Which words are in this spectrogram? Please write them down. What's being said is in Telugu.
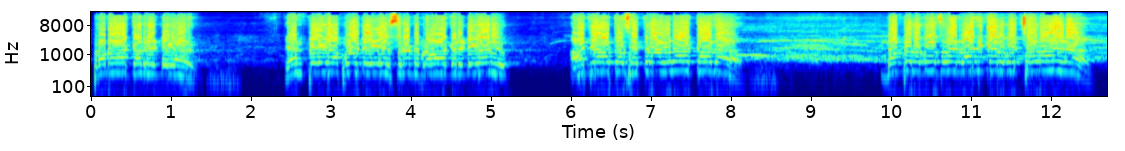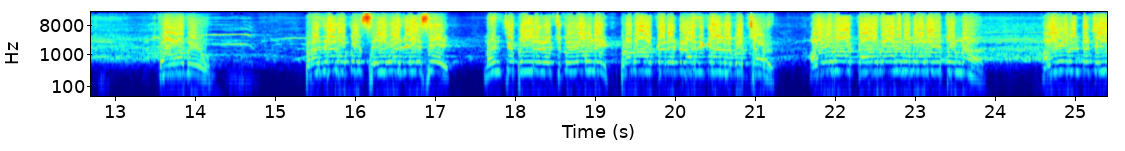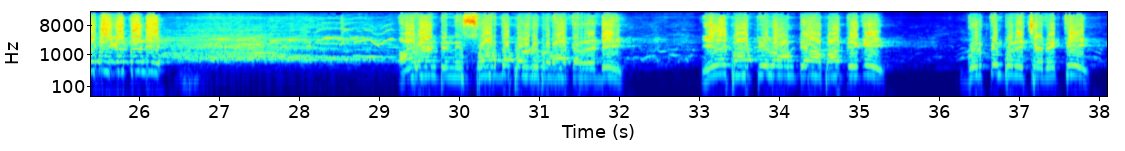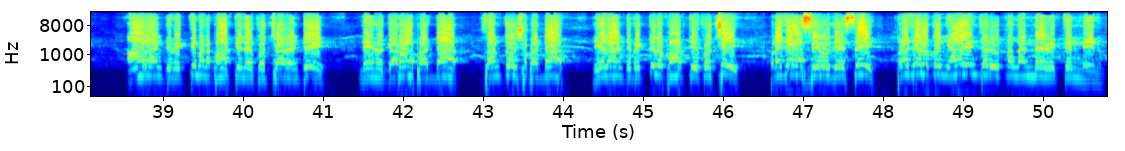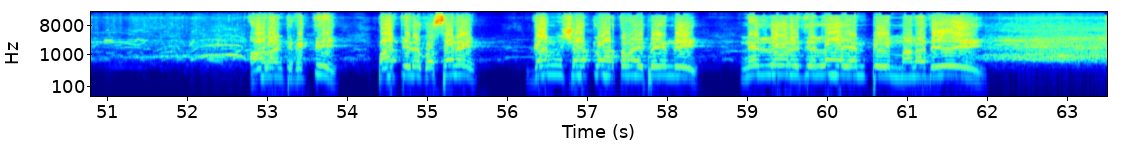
ప్రభాకర్ రెడ్డి గారు. ఎంపీగా పోటీ చేస్తున్నట్టు ప్రభాకర్ రెడ్డి గారు అజాత శత్రువునా కాదా? డబ్బుల కోసమే రాజకీయాలకు వచ్చాడా ఆయన? కాదు. ప్రజలకు సేవ చేసి మంచి పేరు తెచ్చుకోవాలని ప్రభాకర్ రెడ్డి రాజకీయాల్లోకి వచ్చాడు. అవునా కాదా అని మిమ్మల్ని అడుగుతున్నా. అవునంటే చేయిపై కత్తండి అలాంటి నిస్వార్థపరుడు ప్రభాకర్ రెడ్డి. ఏ పార్టీలో ఉంటే ఆ పార్టీకి గుర్తింపు తెచ్చే వ్యక్తి అలాంటి వ్యక్తి మన పార్టీలోకి వచ్చాడంటే నేను గర్వపడ్డా సంతోషపడ్డా. ఇలాంటి వ్యక్తులు పార్టీకి వచ్చి ప్రజాసేవ చేస్తే ప్రజలకు న్యాయం జరుగుతుందని నమ్మే వ్యక్తిని నేను. అలాంటి వ్యక్తి పార్టీలోకి వస్తానే గన్ షాట్లో అర్థమైపోయింది. నెల్లూరు జిల్లా ఎంపీ మనది.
